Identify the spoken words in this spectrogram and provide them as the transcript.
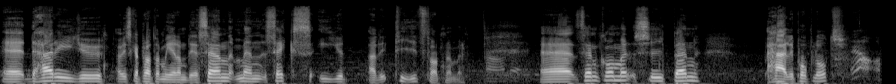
Eh, det här är ju, ja, vi ska prata mer om det sen, men sex är ju ja, det är tidigt startnummer. Eh, sen kommer Sypen, härlig poplåt. Ja.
